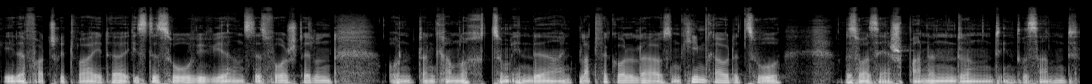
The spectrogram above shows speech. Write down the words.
geht der Fortschritt weiter, ist es so, wie wir uns das vorstellen und dann kam noch zum Ende ein Blattvergolder aus dem Chiemgau dazu. Und das war sehr spannend und interessant.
